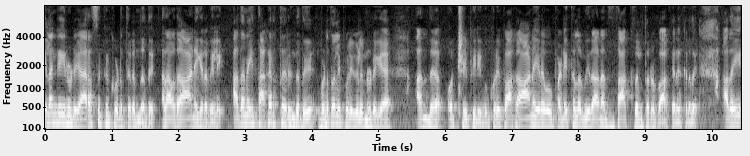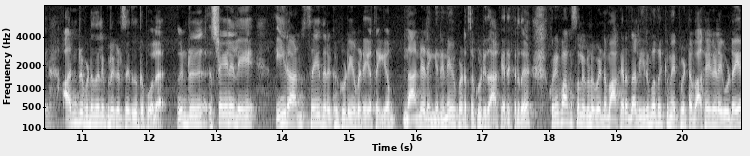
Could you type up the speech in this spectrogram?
இலங்கையினுடைய அரசுக்கு கொடுத்திருந்தது. அதாவது ஆணையரவிலே அதனை தகர்த்தெறிந்தது விடுதலை புலிகளினுடைய அந்த ஒற்றை பிரிவு. குறிப்பாக ஆணையரவு படைத்தளம் மீதான அந்த தாக்குதல் தொடர்பாக இருக்கிறது. அதை அன்று விடுதலை புலிகள் செய்தது போல இன்று இஸ்ரேலிலே ஈரான் செய்திருக்கக்கூடிய விடயத்தையும் நாங்கள் இங்கு நினைவுபடுத்தக்கூடியதாக இருக்கிறது. குறிப்பாக சொல்லிக்கொள்ள வேண்டுமாக இருந்தால் இருபதுக்கும் மேற்பட்ட வகைகளை உடைய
